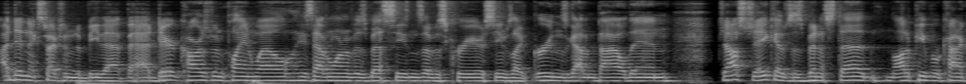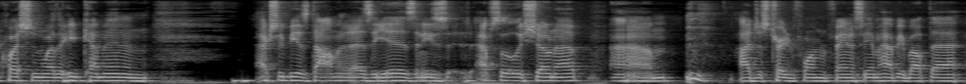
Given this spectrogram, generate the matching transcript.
I didn't expect him to be that bad. Derek Carr's been playing well. He's having one of his best seasons of his career. Seems like Gruden's got him dialed in. Josh Jacobs has been a stud. A lot of people kind of question whether he'd come in and actually be as dominant as he is, and he's absolutely shown up. Um, I just traded for him in fantasy. I'm happy about that.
